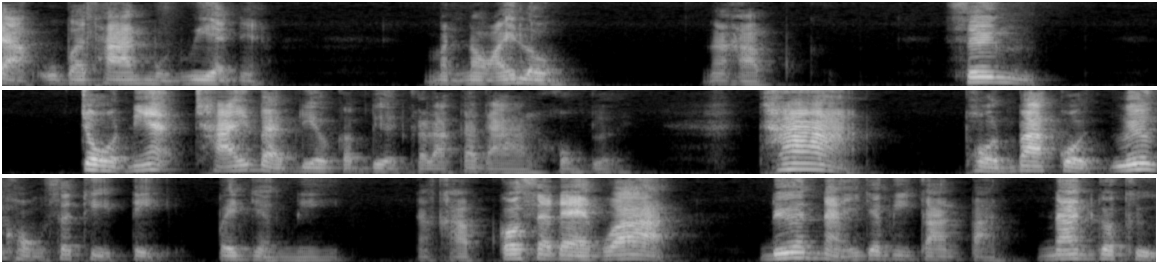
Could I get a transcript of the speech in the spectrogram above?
จากอุปทานหมุนเวียนเนี่ย มันน้อยลงนะครับ ซึ่งโจทย์เนี้ยใช้แบบเดียวกับเดือนกรกฎาคมเลย ถ้าผลปรากฏเรื่องของสถิติเป็นอย่างนี้นะครับ ก็แสดงว่าเดือนไหนจะมีการปั่น นั่นก็คือ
